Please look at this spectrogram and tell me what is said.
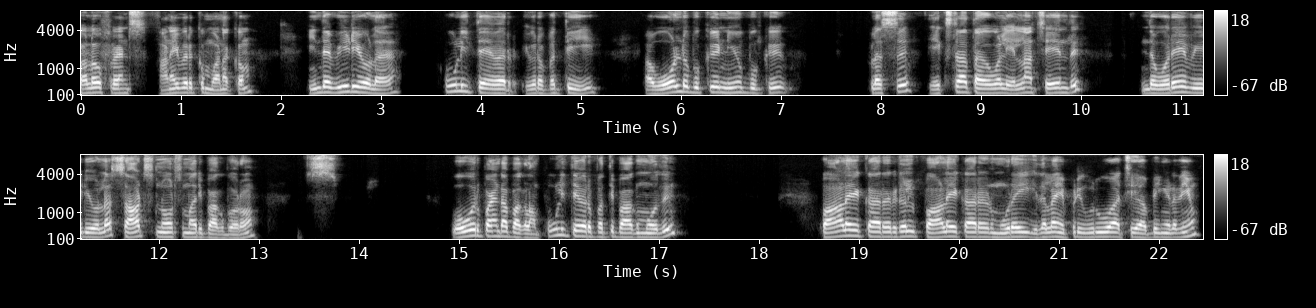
ஹலோ ஃப்ரெண்ட்ஸ் அனைவருக்கும் வணக்கம். இந்த வீடியோவில் கூலித்தேவர் இவரை பற்றி old book new book plus extra தகவல் எல்லாம் சேர்ந்து இந்த ஒரே வீடியோவில் ஷார்ட்ஸ் நோட்ஸ் மாதிரி பார்க்க போகிறோம் ஒவ்வொரு பாயிண்டாக பார்க்கலாம். பூலித்தேவரை பற்றி பார்க்கும்போது பாளையக்காரர்கள் பாளையக்காரர் முறை இதெல்லாம் எப்படி உருவாச்சு அப்படிங்கிறதையும்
